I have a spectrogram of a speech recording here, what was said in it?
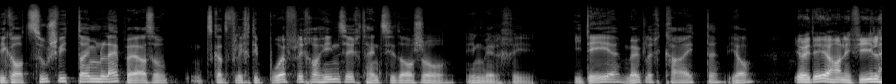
Wie geht es sonst weiter im Leben? Also, jetzt gerade vielleicht in beruflicher Hinsicht, haben Sie da schon irgendwelche Ideen, Möglichkeiten? Ja. Ja, Ideen habe ich viel,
